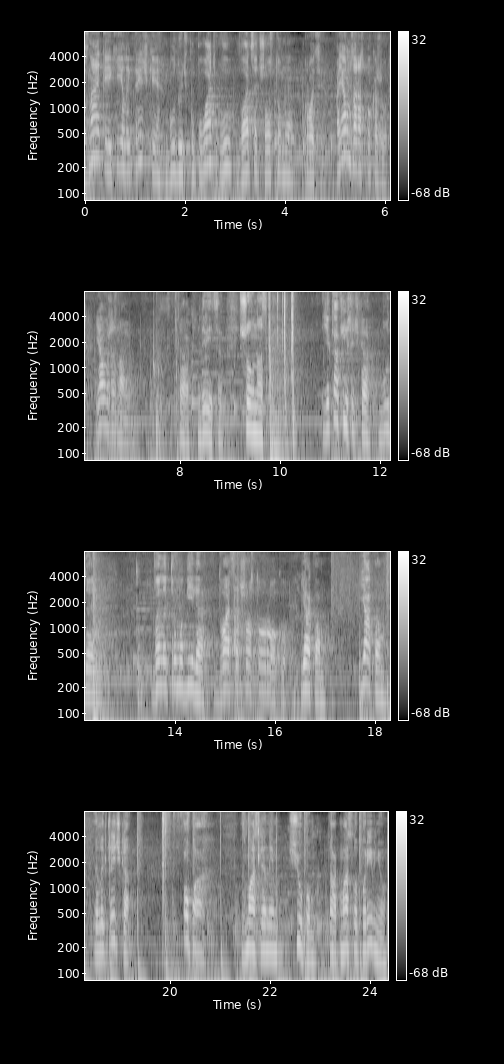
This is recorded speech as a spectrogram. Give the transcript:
знаєте, які електрички будуть купувати у 26-му році? А я вам зараз покажу. Я вже знаю. Так, дивіться, що у нас. Яка фішечка буде в електромобіля 26-го року? Як вам? Як вам електричка? Опа! З масляним щупом. Так, масло по рівню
